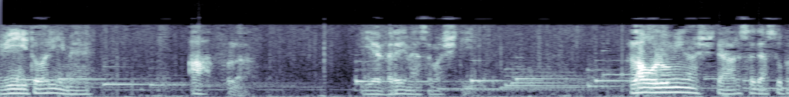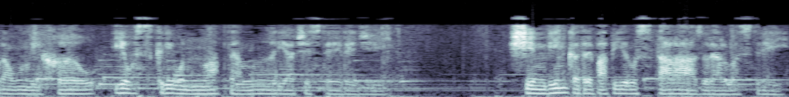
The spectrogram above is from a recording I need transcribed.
Viitorime, află, e vremea să mă știi. La o lumină ștearsă deasupra unui hău, eu scriu în noaptea mării acestei regii și îmi vin către papirul stalazuri al văstrei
